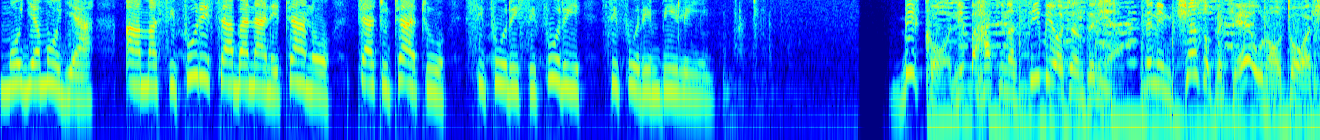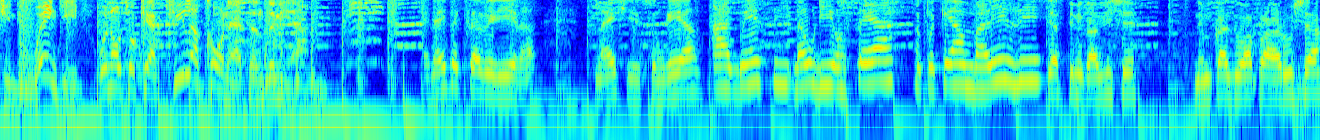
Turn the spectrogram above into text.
0715202911 ama 0785330002. Biko ni bahati nasibu ya Watanzania na ni mchezo pekee unaotoa washindi wengi wanaotokea kila kona ya Tanzania. Naitwa Kisaveliera, naishi Songea. Agnesi Daudi Hosea, natokea Mbalizi. Justini Kavishe ni mkazi wa hapa Arusha.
